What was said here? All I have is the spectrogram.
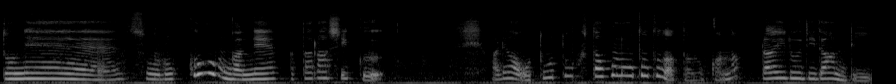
とねそう録音がね新しくあれは弟？双子の弟だったのかな？ライル・ディダンディ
